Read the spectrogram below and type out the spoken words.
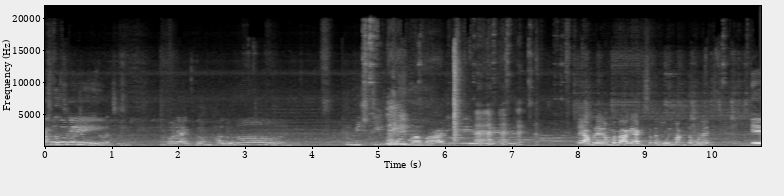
আস্তে আস্তে করা একদম ভালো নয়। একটু মিষ্টি। এই বাবা রে। এই আমরা এরকম ভাবে আগে একসাথে মুড়ি মাখতাম মনে হয়। এ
